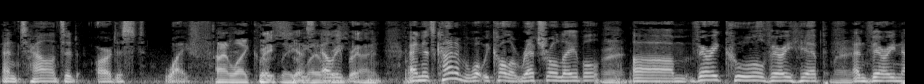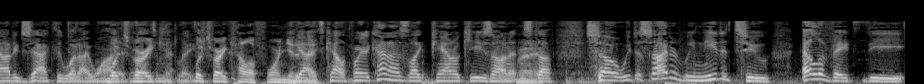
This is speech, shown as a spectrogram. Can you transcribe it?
and talented artist wife. I like Great uh, Yes. Ellie Great guy. Brickman. And it's kind of what we call a retro label. Right. Um, very cool, very hip, Right. and very not exactly what I wanted Looks very ultimately. looks very California to yeah, me. it's California. It kind of has like piano keys on it and Right. stuff. So we decided we needed to elevate the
